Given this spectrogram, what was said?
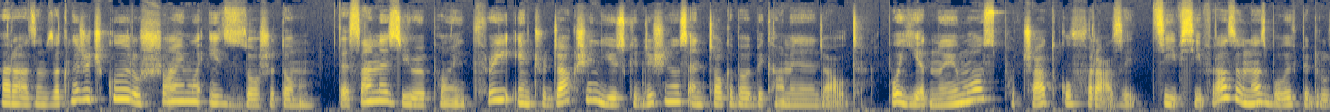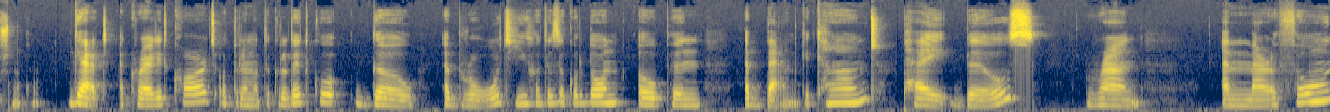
Разом за книжечкою рушаємо із зошитом. Те саме 0.3 Introduction, use conditionals and talk about becoming an adult. Поєднуємо спочатку фрази. Ці всі фрази у нас були в підручнику. Get a credit card – отримати кредитку. Go abroad – їхати за кордон. Open a bank account. Pay bills. Run a marathon.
